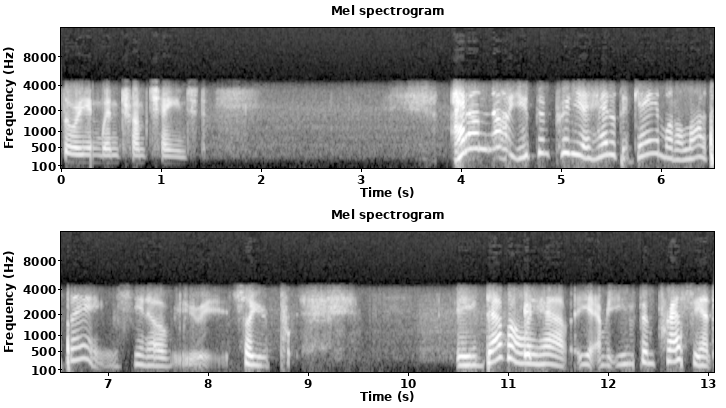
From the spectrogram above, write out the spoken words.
story in when Trump changed. I don't know. You've been pretty ahead of the game on a lot of things, you know. So pr- you definitely have. Yeah, I mean, you've been prescient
